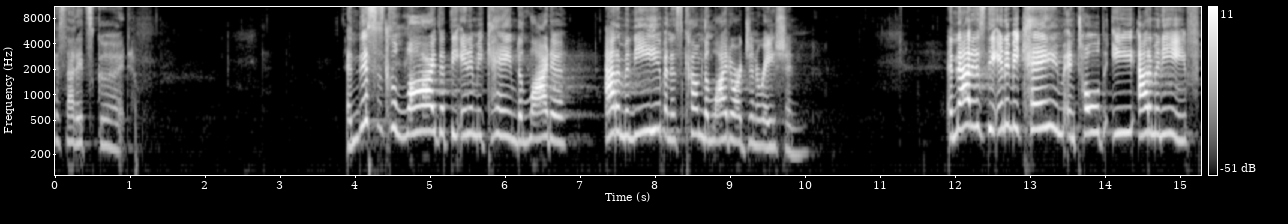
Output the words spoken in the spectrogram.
is that it's good. And this is the lie that the enemy came to lie to Adam and Eve and has come to lie to our generation. And that is the enemy came and told Adam and Eve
